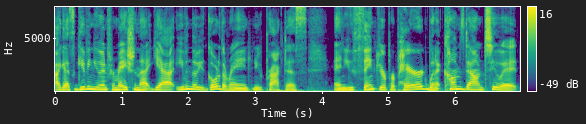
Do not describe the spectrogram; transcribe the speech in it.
I guess, giving you information that, yeah, even though you go to the range and you practice and you think you're prepared, when it comes down to it,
